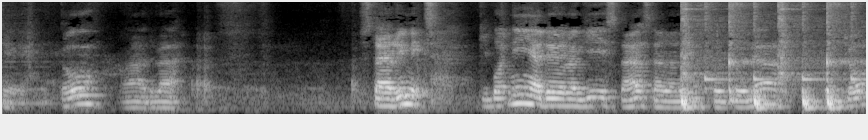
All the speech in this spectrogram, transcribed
Okey, itu ah, adalah style remix. Keyboard ni ada lagi style style lain contohnya contoh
